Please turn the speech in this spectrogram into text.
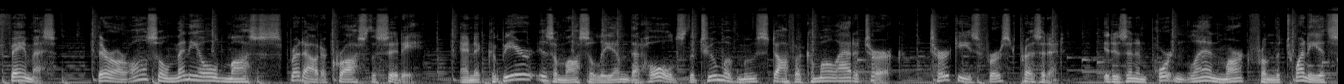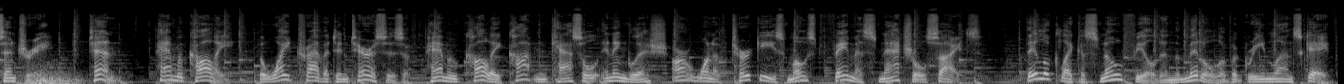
famous. There are also many old mosques spread out across the city. Anıtkabir is a mausoleum that holds the tomb of Mustafa Kemal Ataturk, Turkey's first president. It is an important landmark from the 20th century. 10. Pamukkale. The white travertine terraces of Pamukkale Cotton Castle in English are one of Turkey's most famous natural sights. They look like a snowfield in the middle of a green landscape.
